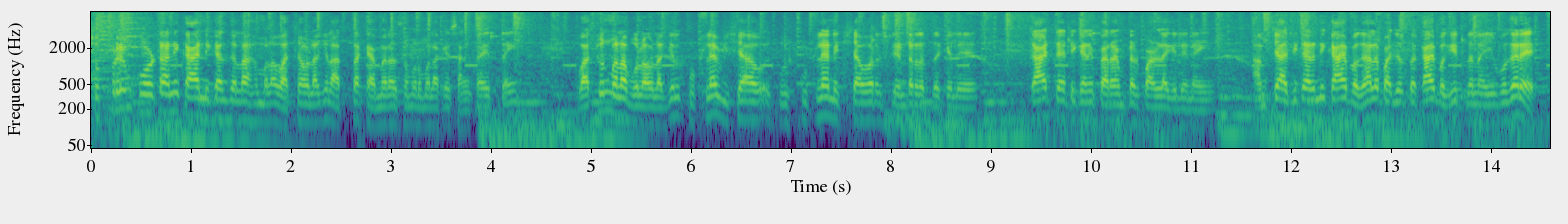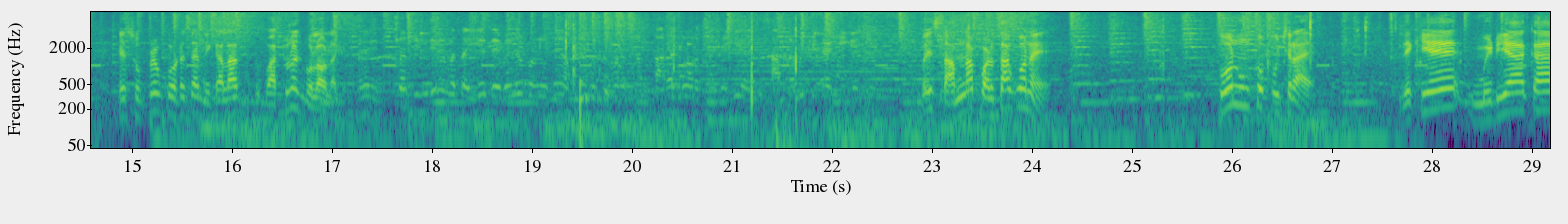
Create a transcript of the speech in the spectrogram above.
सुप्रीम कोर्टाने काय निकाल दिला हा मला वाचावं लागेल आत्ता कॅमेरासमोर मला काही सांगता येत नाही वाचून मला बोलावं लागेल. कुठल्या विषयावर कु- कुठल्या निकषावर टेंडर रद्द केले? काय त्या ठिकाणी पॅरामीटर पाळले गेले नाही? आमच्या अधिकाऱ्यांनी काय बघायला पाहिजे होतं काय बघितलं नाही? वगैरे हे सुप्रीम कोर्टाच्या निकालात वाचूनच बोलावं लागेल. भाई सामना पड़ता कौन है कौन उनको पूछ रहा है? देखिए मीडिया का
